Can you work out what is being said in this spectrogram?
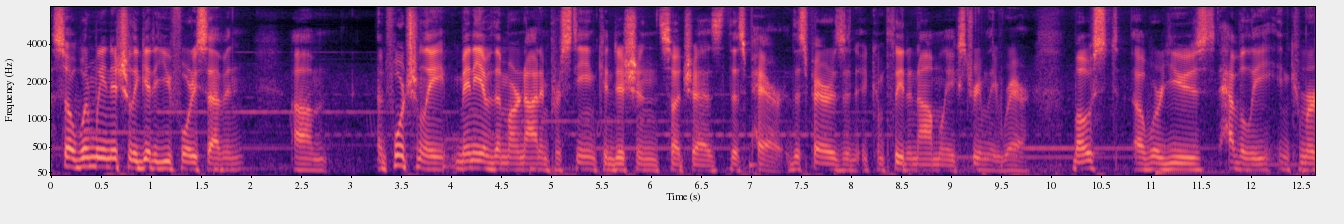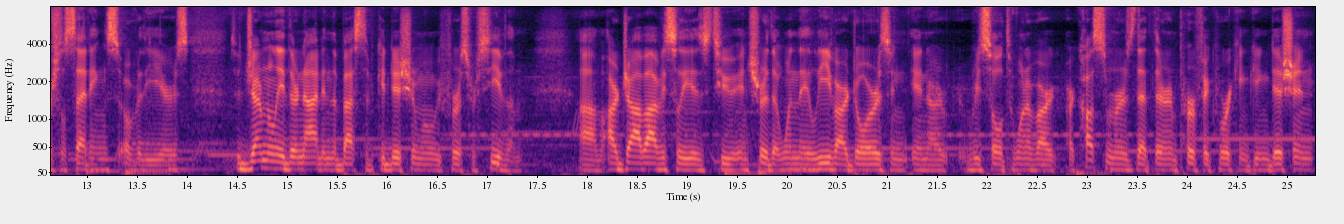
So when we initially get a U-47, um, unfortunately, many of them are not in pristine condition such as this pair. This pair is a, complete anomaly, extremely rare. Most uh, were used heavily in commercial settings over the years, so generally they're not in the best of condition when we first receive them. Um, our job obviously is to ensure that when they leave our doors and, and are resold to one of our, our customers that they're in perfect working condition,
